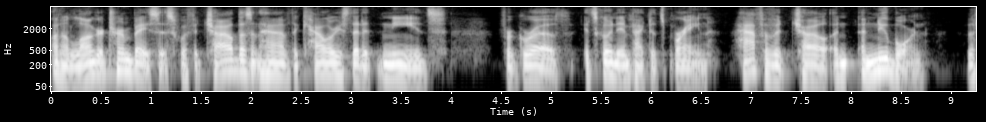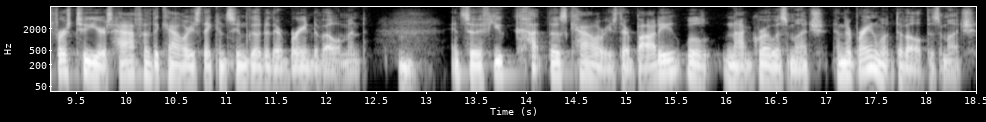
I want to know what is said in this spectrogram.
on a longer term basis, if a child doesn't have the calories that it needs for growth, it's going to impact its brain. Half of a child, a, a newborn, the first two years, half of the calories they consume go to their brain development. Mm. And so if you cut those calories, their body will not grow as much and their brain won't develop as much.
